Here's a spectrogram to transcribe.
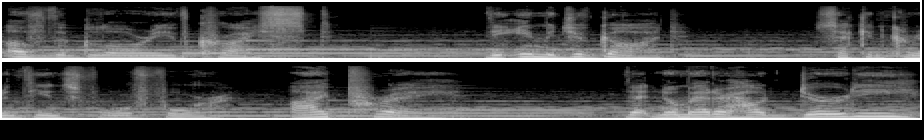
of the glory of Christ, the image of God. 2 Corinthians 4 4. I pray that no matter how dirty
